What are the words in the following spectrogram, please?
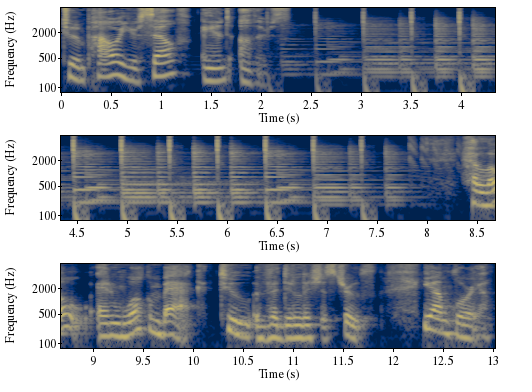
to empower yourself and others. Hello, and welcome back to The Delicious Truth. Yeah, I'm Gloria.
